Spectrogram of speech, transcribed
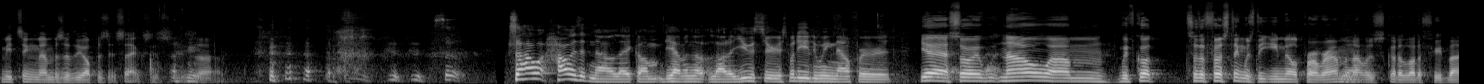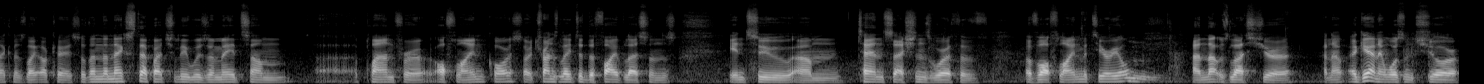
meeting members of the opposite sex is. is uh, so, so how, how is it now? Like, um, do you have a lot of users? What are you doing now for? Yeah, so now um, we've got. So the first thing was the email program, and that was got a lot of feedback. And it's like, okay. So then the next step actually was I made some uh, a plan for an offline course. So I translated the five lessons into um, ten sessions worth of of offline material, and that was last year. And I, again, I wasn't sure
